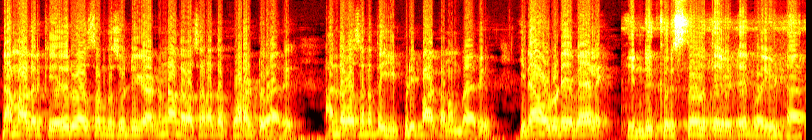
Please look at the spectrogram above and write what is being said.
நம்ம அதற்கு எதிர் வசனத்தை சுட்டி காட்டணும்னா அந்த வசனத்தை புரட்டுவாரு. அந்த வசனத்தை இப்படி பார்க்கணும் பாரு. இதான் அவருடைய வேலை. இன்று கிறிஸ்தவத்தை விட்டே போய்விட்டார்.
